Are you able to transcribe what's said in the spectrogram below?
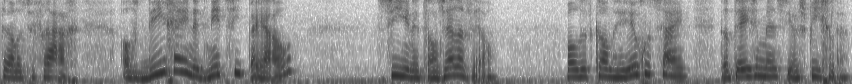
En dan is de vraag: als diegene het niet ziet bij jou, zie je het dan zelf wel? Want het kan heel goed zijn dat deze mensen jou spiegelen.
